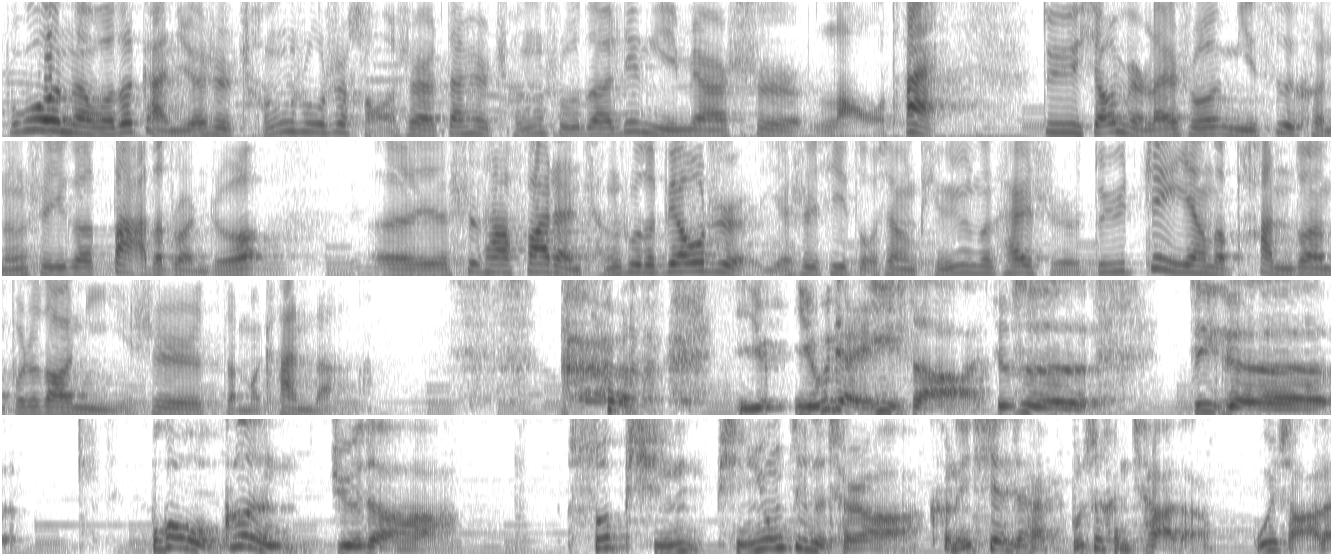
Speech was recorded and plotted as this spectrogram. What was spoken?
不过呢，我的感觉是成熟是好事，但是成熟的另一面是老态。对于小米来说，米四可能是一个大的转折，呃，是它发展成熟的标志，也是其走向平庸的开始。对于这样的判断，不知道你是怎么看的？有有点意思啊，就是这个。不过我个人觉得啊。说平平庸这个词儿啊，可能现在还不是很恰当。为啥呢？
